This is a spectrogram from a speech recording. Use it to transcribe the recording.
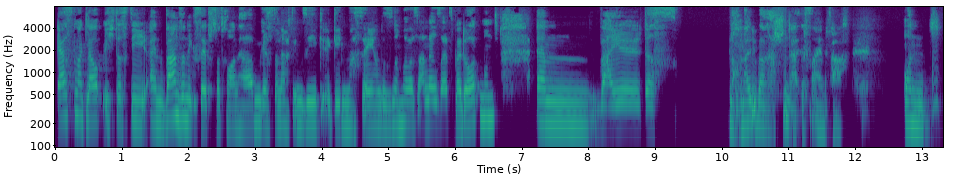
erstmal glaube ich, dass die ein wahnsinniges Selbstvertrauen haben gestern nach dem Sieg gegen Marseille und das ist nochmal was anderes als bei Dortmund, ähm, weil das nochmal überraschender ist einfach. Und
